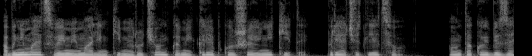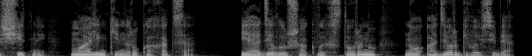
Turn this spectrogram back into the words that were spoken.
Обнимает своими маленькими ручонками крепкую шею Никиты, прячет лицо. Он такой беззащитный, маленький на руках отца. Я делаю шаг в их сторону, но одергиваю себя.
